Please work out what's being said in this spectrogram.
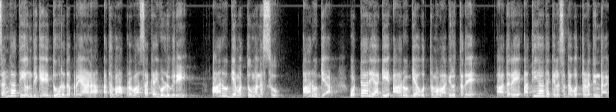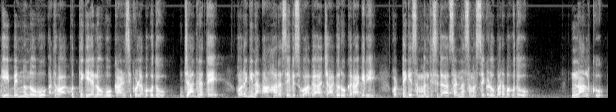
ಸಂಗಾತಿಯೊಂದಿಗೆ ದೂರದ ಪ್ರಯಾಣ ಅಥವಾ ಪ್ರವಾಸ ಕೈಗೊಳ್ಳುವಿರಿ. ಆರೋಗ್ಯ ಮತ್ತು ಮನಸ್ಸು. ಆರೋಗ್ಯ, ಒಟ್ಟಾರೆಯಾಗಿ ಆರೋಗ್ಯ ಉತ್ತಮವಾಗಿರುತ್ತದೆ. ಆದರೆ ಅತಿಯಾದ ಕೆಲಸದ ಒತ್ತಡದಿಂದಾಗಿ ಬೆನ್ನು ನೋವು ಅಥವಾ ಕುತ್ತಿಗೆಯ ನೋವು ಕಾಣಿಸಿಕೊಳ್ಳಬಹುದು. ಜಾಗ್ರತೆ, ಹೊರಗಿನ ಆಹಾರ ಸೇವಿಸುವಾಗ ಜಾಗರೂಕರಾಗಿರಿ. ಹೊಟ್ಟೆಗೆ ಸಂಬಂಧಿಸಿದ ಸಣ್ಣ ಸಮಸ್ಯೆಗಳು ಬರಬಹುದು. ನಾಲ್ಕು.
